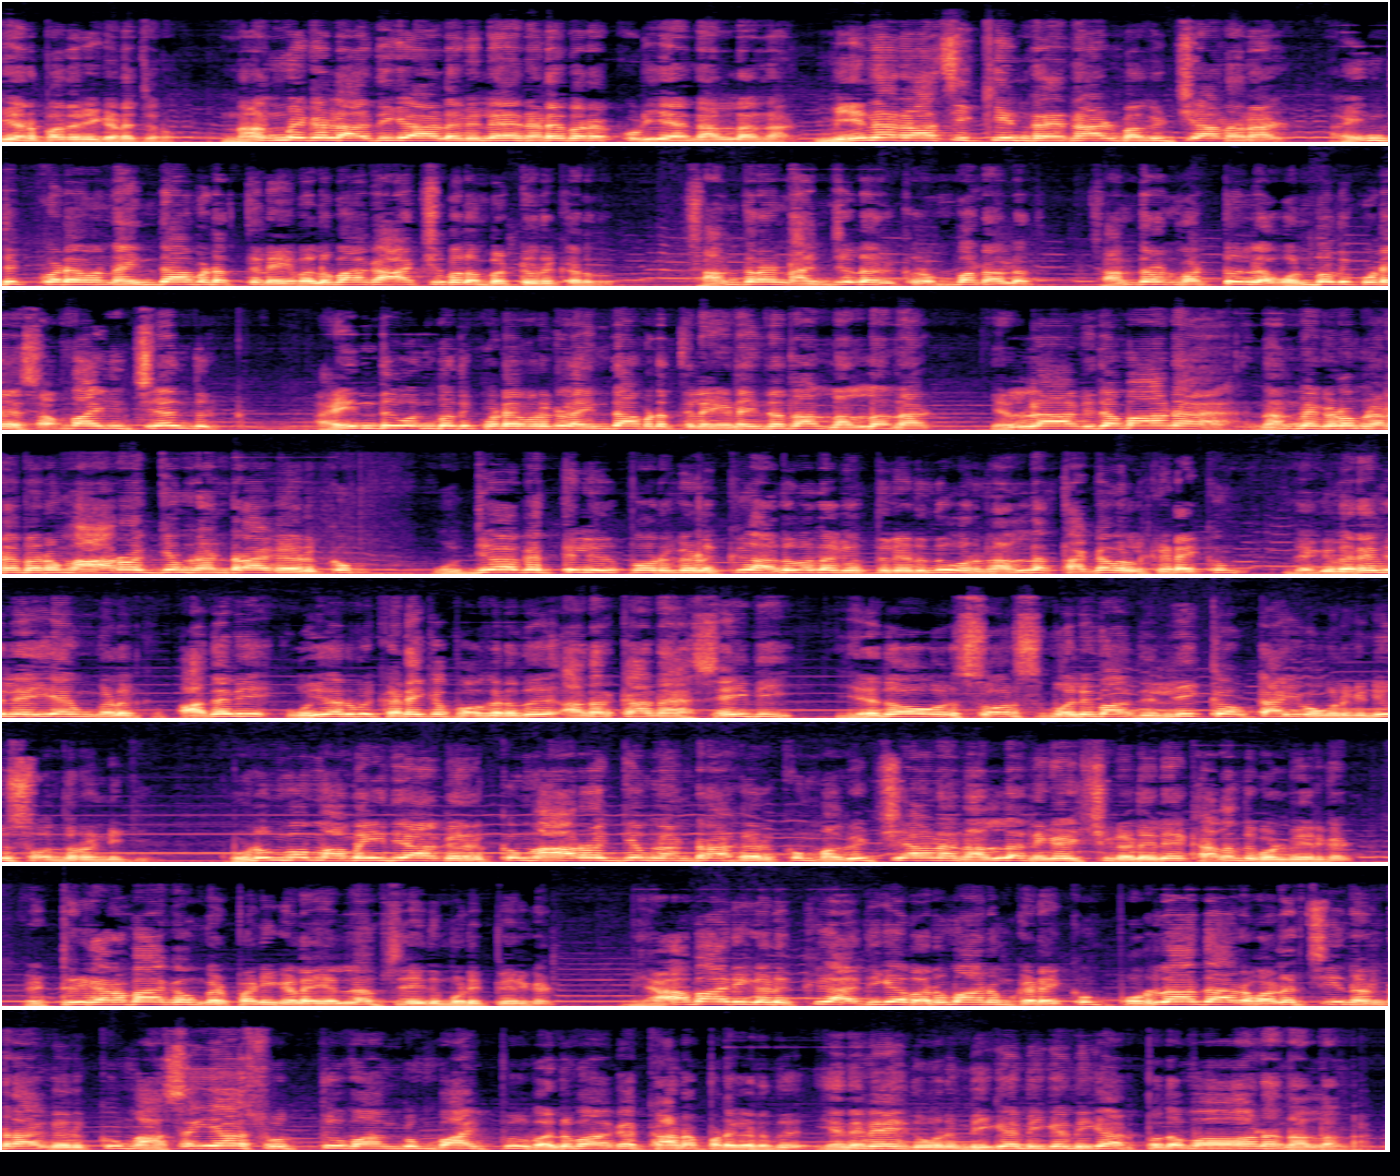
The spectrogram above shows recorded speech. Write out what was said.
உயர் பதவி கிடைச்சிடும் நன்மைகள் அதிக அளவிலே நடைபெறக்கூடிய நல்ல நாள். மீன ராசிக்கு இன்றைய நாள் மகிழ்ச்சியான நாள். ஐந்து குடைவன் ஐந்தாம் இடத்திலே வலுவாக ஆட்சி பலம் பெற்று இருக்கிறது சந்திரன் அஞ்சுல இருக்கு ரொம்ப நல்லது. சந்திரன் மட்டும் இல்ல ஒன்பது குடைய செவ்வாயும் சேர்ந்து ஐந்து ஒன்பது குடையவர்கள் ஐந்தாம் இடத்திலே இணைந்ததால் நல்ல நாள். எல்லா விதமான நன்மைகளும் நடைபெறும். ஆரோக்கியம் நன்றாக இருக்கும். உத்தியோகத்தில் இருப்பவர்களுக்கு அலுவலகத்திலிருந்து ஒரு நல்ல தகவல் கிடைக்கும். வெகு விரைவிலேயே உங்களுக்கு பதவி உயர்வு கிடைக்க போகிறது. அதற்கான செய்தி ஏதோ ஒரு சோர்ஸ் மூலியமா அது லீக் அவுட் ஆகி உங்களுக்கு நியூஸ் வந்துடும் இன்னைக்கு. குடும்பம் அமைதியாக இருக்கும் ஆரோக்கியம் நன்றாக இருக்கும் மகிழ்ச்சியான நல்ல நிகழ்ச்சிகளிலே கலந்து கொள்வீர்கள். வெற்றிகரமாக உங்கள் பணிகளை எல்லாம் செய்து முடிப்பீர்கள். வியாபாரிகளுக்கு அதிக வருமானம் கிடைக்கும் பொருளாதார வளர்ச்சி நன்றாக இருக்கும் அசையா சொத்து வாங்கும் வாய்ப்பு வலுவாக காணப்படுகிறது. எனவே இது ஒரு மிக மிக மிக அற்புதமான நல்ல நாள்.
